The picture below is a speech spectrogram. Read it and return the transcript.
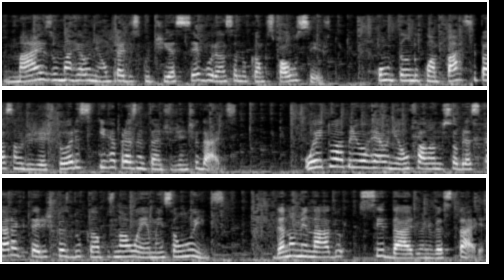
mais uma reunião para discutir a segurança no campus Paulo VI, contando com a participação de gestores e representantes de entidades. o reitor abriu a reunião falando sobre as características do campus na UEMA em São Luís, denominado Cidade Universitária.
